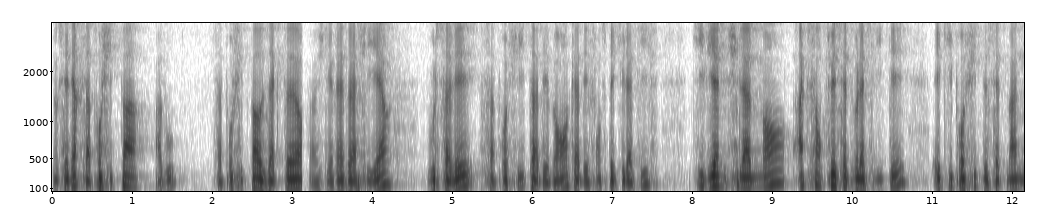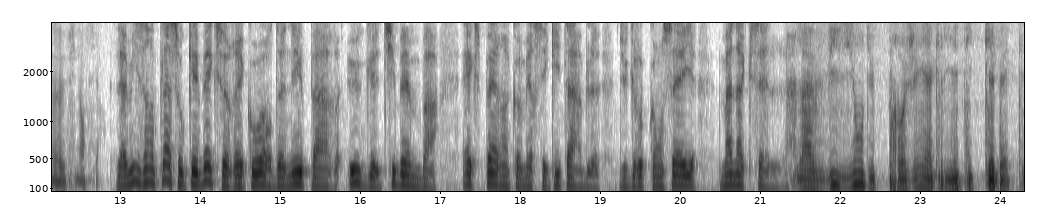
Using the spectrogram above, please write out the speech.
Donc c'est-à-dire que ça ne profite pas à vous, ça ne profite pas aux acteurs, euh, je dirais, de la filière. Vous le savez, ça profite à des banques, à des fonds spéculatifs qui viennent finalement accentuer cette volatilité et qui profitent de cette manne euh, financière. La mise en place au Québec serait coordonnée par Hugues Chibemba, expert en commerce équitable du groupe conseil Manaxel. La vision du projet Agriétique Québec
